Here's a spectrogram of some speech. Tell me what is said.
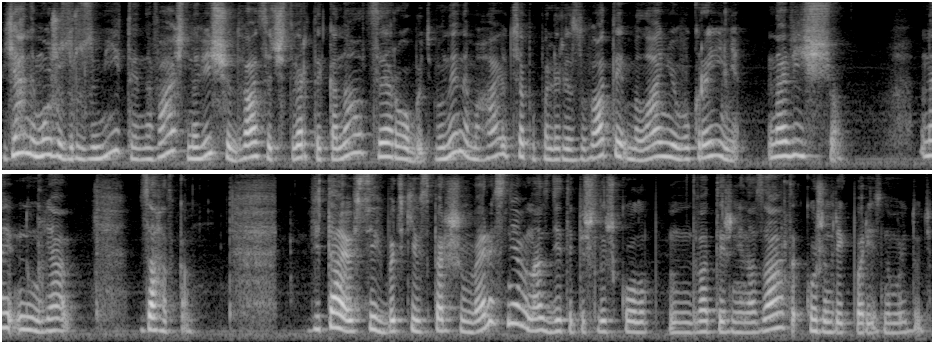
Я не можу зрозуміти, навіщо 24 канал це робить. Вони намагаються популяризувати Меланію в Україні. Навіщо? Ну, я... Загадка. Вітаю всіх батьків з 1 вересня. У нас діти пішли в школу два тижні назад. Кожен рік по-різному йдуть.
